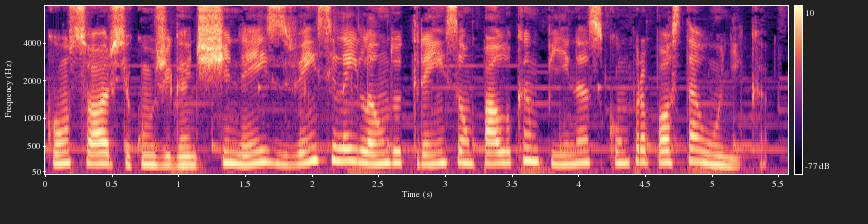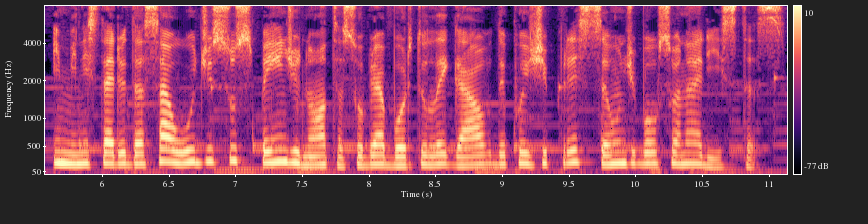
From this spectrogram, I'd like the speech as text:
Consórcio com o gigante chinês vence leilão do trem São Paulo-Campinas com proposta única. E Ministério da Saúde suspende nota sobre aborto legal depois de pressão de bolsonaristas.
